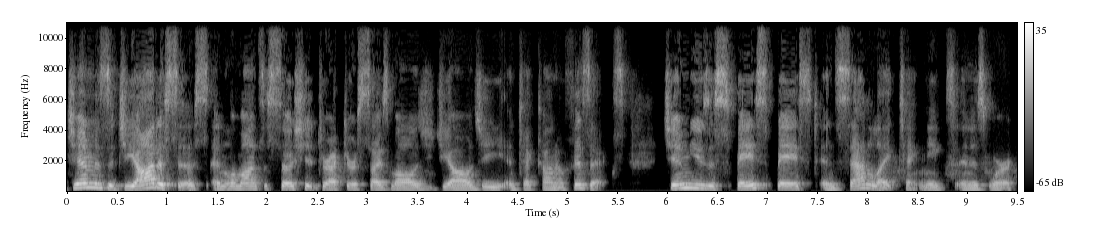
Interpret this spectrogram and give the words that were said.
Jim is a geodesist and Lamont's Associate Director of Seismology, Geology, and Tectonophysics. Jim uses space-based and satellite techniques in his work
